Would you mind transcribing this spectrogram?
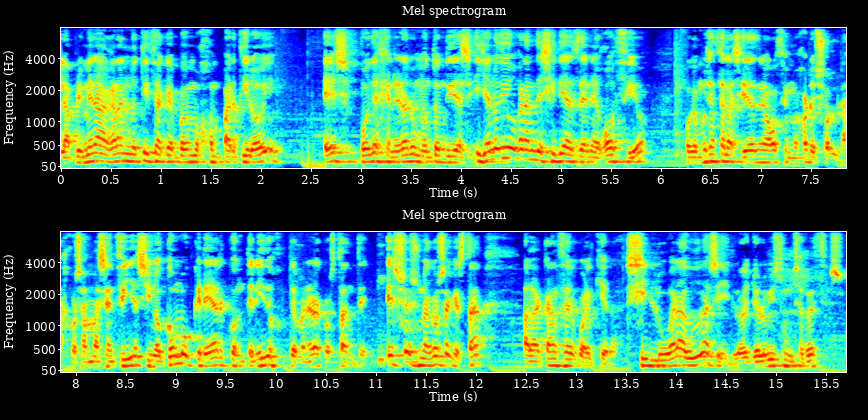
la primera gran noticia que podemos compartir hoy es, puede generar un montón de ideas. Y ya no digo grandes ideas de negocio, porque muchas de las ideas de negocio mejores son las cosas más sencillas, sino cómo crear contenido de manera constante. Eso es una cosa que está al alcance de cualquiera, sin lugar a dudas, y yo lo he visto muchas veces.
